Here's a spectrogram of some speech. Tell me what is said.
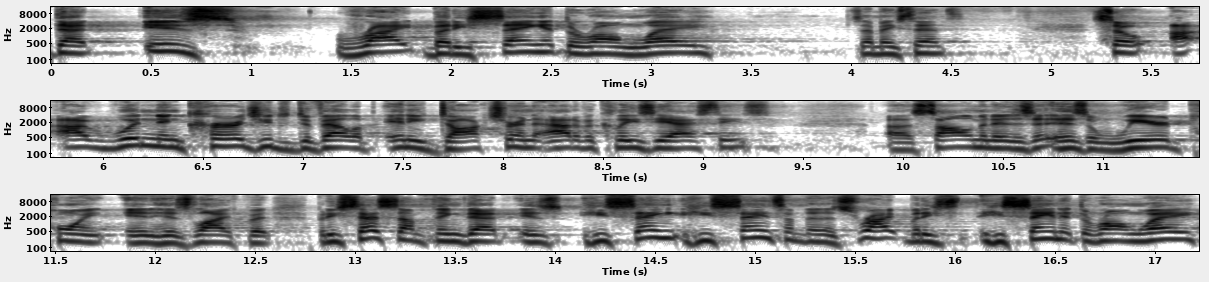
that is right, but he's saying it the wrong way. Does that make sense? So I, I wouldn't encourage you to develop any doctrine out of Ecclesiastes. Uh, Solomon is, is, a weird point in his life, but, but he says something that is, he's saying, he's saying something that's right, but he's, he's saying it the wrong way.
